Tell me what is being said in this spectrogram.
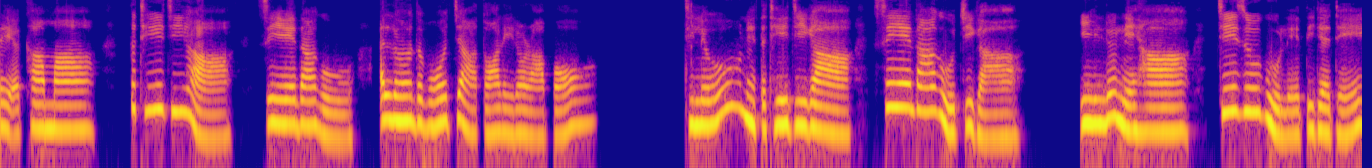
တဲ့အခါမှာတတိကြီးဟာစင်ရဲသားကို အလွန်သဘောကျသွားလေတော့တာပေါ့ ဒီလိုနဲ့တတိကြီးကစင်ရဲသားကိုကြည့်ကဤလွတ်လင်ဟာကျေးဇူးကိုလည်းတည်တတ်တယ်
